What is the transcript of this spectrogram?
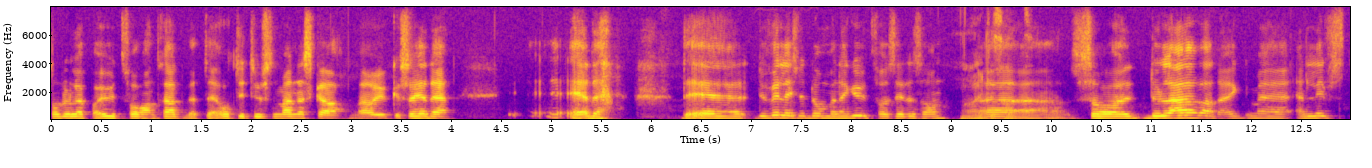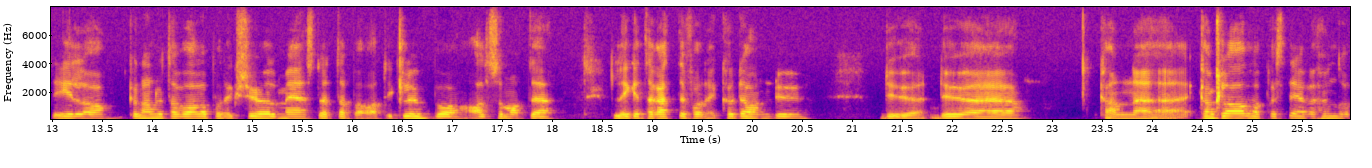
når du løper ut foran 30 000-80 000 mennesker hver uke, så er det, er det er, du vil ikke dumme deg ut, for å si det sånn. Nei. Eh, så du lærer deg med en livsstil og hvordan du tar vare på deg sjøl med støtteapparat i klubb og alt som måtte ligge til rette for deg. Hvordan du, du, du eh, kan, eh, kan klare å prestere 100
